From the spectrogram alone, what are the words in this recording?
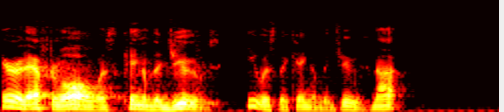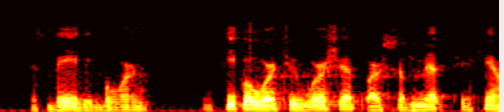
Herod, after all, was king of the Jews. He was the king of the Jews, not this baby born. People were to worship or submit to him.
